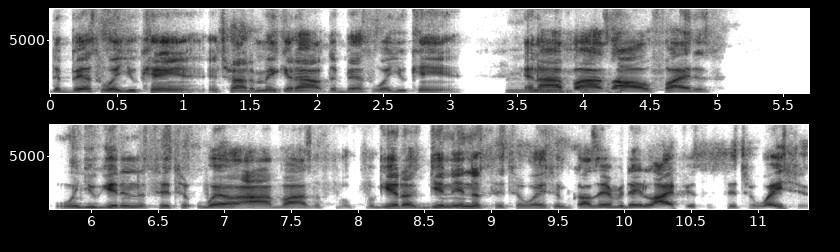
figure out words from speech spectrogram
the best way you can and try to make it out the best way you can. Mm-hmm. And I advise all fighters when you get in the situation. Well, I advise forget of getting in the situation because everyday life is a situation.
